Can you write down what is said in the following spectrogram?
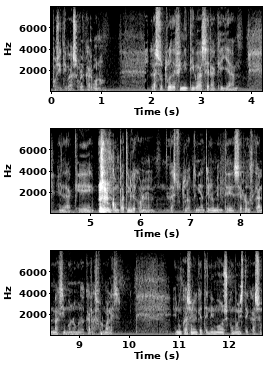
positiva sobre el carbono. La estructura definitiva será aquella en la que, compatible con la estructura obtenida anteriormente, se reduzca al máximo el número de cargas formales. En un caso en el que tenemos, como en este caso,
